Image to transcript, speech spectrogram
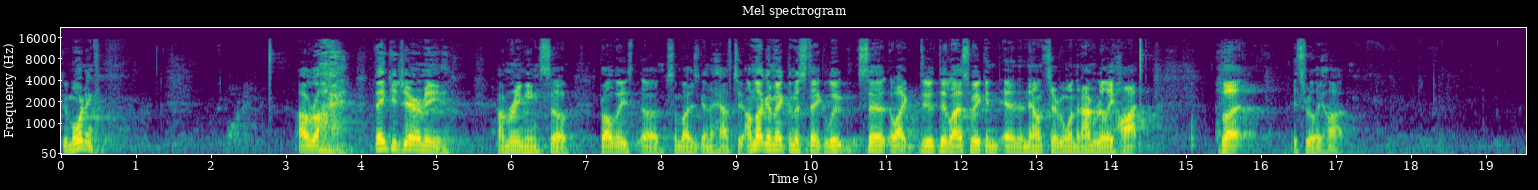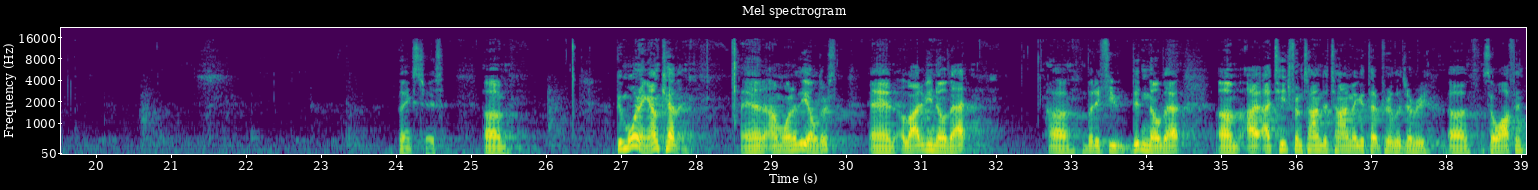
Good morning. Good morning. All right. Thank you, Jeremy. I'm ringing, so probably uh, somebody's going to have to. I'm not going to make the mistake Luke said, like did, did last week, and, and announce to everyone that I'm really hot, but it's really hot. Thanks, Chase. Um, good morning. I'm Kevin, and I'm one of the elders, and a lot of you know that. Uh, but if you didn't know that, um, I, I, teach from time to time. I get that privilege every uh, so often,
